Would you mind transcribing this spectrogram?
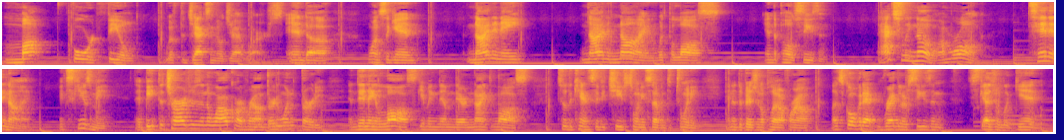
mopped Ford Field with the Jacksonville Jaguars. And uh, once again, 9 and 8, 9 and 9 with the loss in the postseason. Actually, no, I'm wrong. 10 and 9. Excuse me. They beat the Chargers in the wild card round 31 30, and then a loss, giving them their ninth loss to the Kansas City Chiefs 27 20, in a divisional playoff round. Let's go over that regular season schedule again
